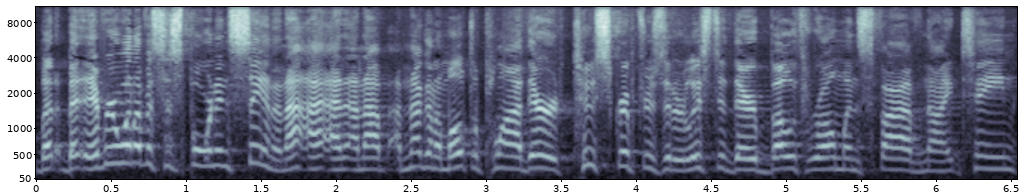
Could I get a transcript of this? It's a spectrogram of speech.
but, but every one of us is born in sin, and, I, I, and I'm not going to multiply. There are two scriptures that are listed there, both Romans 5 19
